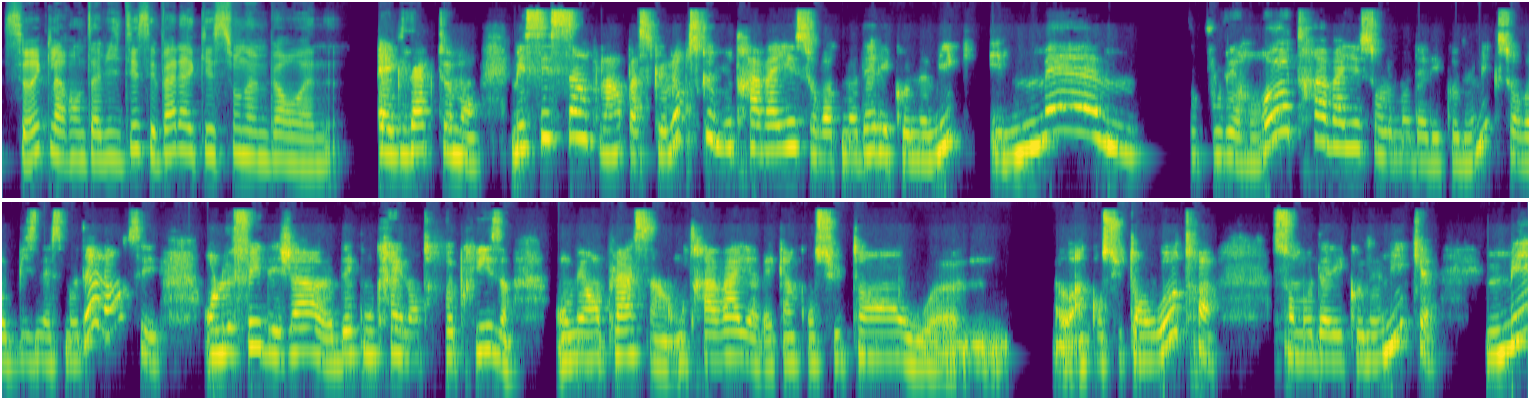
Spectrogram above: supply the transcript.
c'est vrai que la rentabilité c'est pas la question number one. Exactement. Mais c'est simple, hein, parce que lorsque vous travaillez sur votre modèle économique, et même vous pouvez retravailler sur le modèle économique, sur votre business model. Hein, on le fait déjà euh, dès qu'on crée une entreprise, on met en place, on travaille avec un consultant ou euh, un consultant ou autre, son modèle économique. Mais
